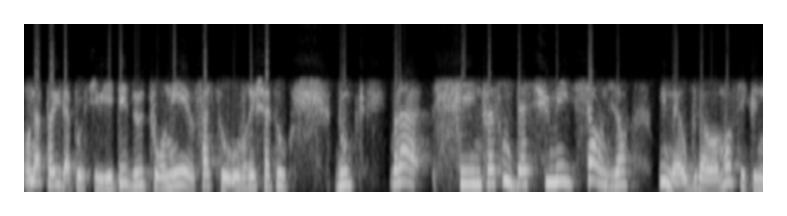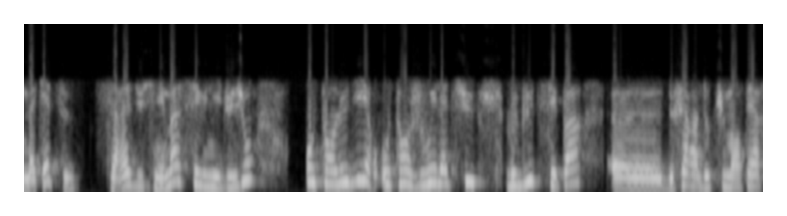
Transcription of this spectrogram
on n'a pas eu la possibilité de tourner face au, vrai château. Donc voilà, c'est une façon d'assumer ça en disant oui mais au bout d'un moment c'est qu'une maquette, ça reste du cinéma, c'est une illusion, autant le dire, autant jouer là-dessus. Le but c'est pas euh, de faire un documentaire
